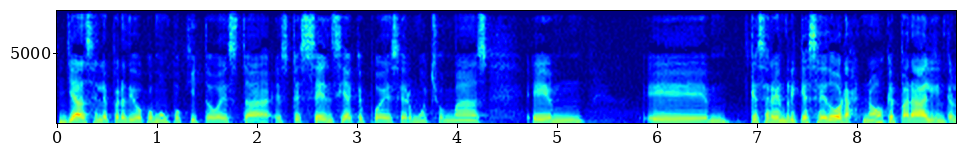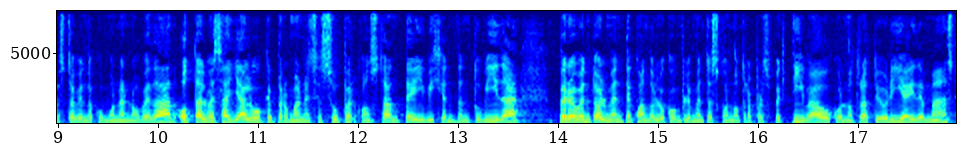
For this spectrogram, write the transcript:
ya se le perdió como un poquito esta, esta esencia que puede ser mucho más, eh, eh, que ser enriquecedora, ¿no? Que para alguien que lo está viendo como una novedad, o tal vez hay algo que permanece súper constante y vigente en tu vida, pero eventualmente cuando lo complementas con otra perspectiva o con otra teoría y demás,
